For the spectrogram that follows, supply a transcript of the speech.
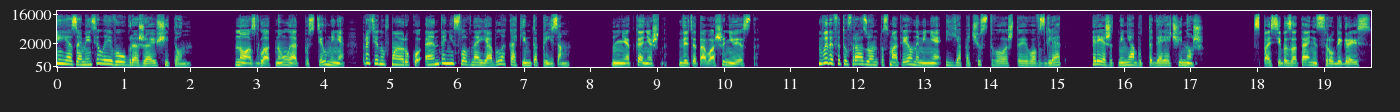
и я заметила его угрожающий тон. Ноа сглотнул и отпустил меня, протянув мою руку Энтони, словно я была каким-то призом. «Нет, конечно, ведь это ваша невеста. Выдав эту фразу, он посмотрел на меня, и я почувствовала, что его взгляд режет меня, будто горячий нож. «Спасибо за танец, Руби Грейс».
